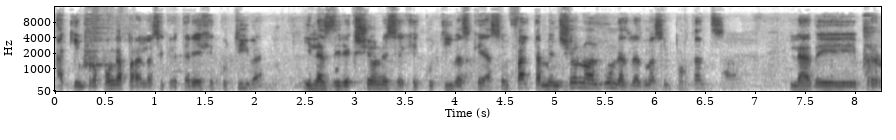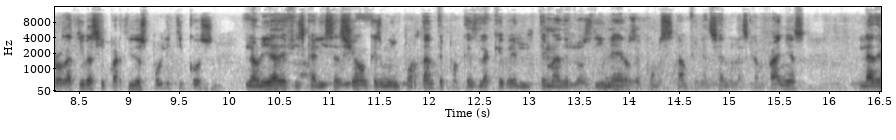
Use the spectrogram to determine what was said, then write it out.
a quien proponga para la Secretaría Ejecutiva y las direcciones ejecutivas que hacen falta. Menciono algunas, las más importantes la de prerrogativas y partidos políticos, la unidad de fiscalización, que es muy importante porque es la que ve el tema de los dineros, de cómo se están financiando las campañas, la de...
